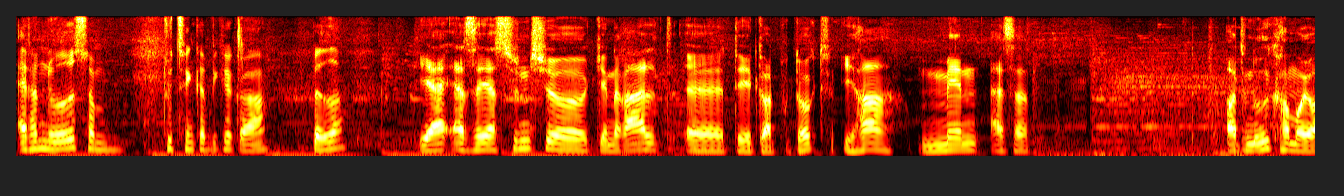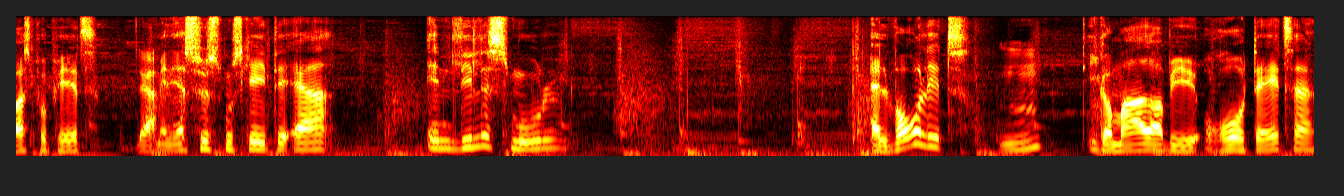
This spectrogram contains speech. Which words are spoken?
er der noget, som du tænker, vi kan gøre bedre? Ja, altså jeg synes jo generelt, øh, det er et godt produkt, I har. Men altså... Og den udkommer jo også på P1. Ja. Men jeg synes måske, det er en lille smule alvorligt. Mm, I går meget op i rå data.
